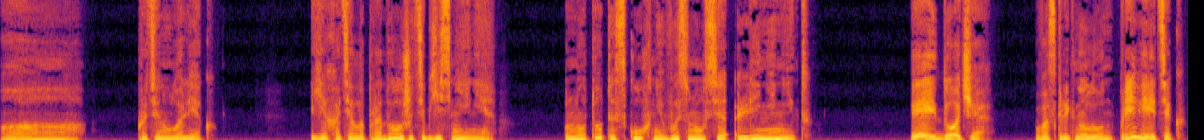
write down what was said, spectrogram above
«А-а-а», протянул Олег. Я хотела продолжить объяснение, но тут из кухни высунулся ленинит. «Эй, доча!» — воскликнул он. «Приветик!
